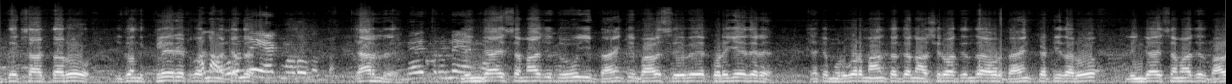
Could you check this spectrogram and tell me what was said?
ಅಧ್ಯಕ್ಷ ಆಗ್ತಾರು. ಇದೊಂದು ಕ್ಲಿಯರ್ ಇಟ್ಕೊಂಡು ಯಾಕಂದ್ರೆ ಯಾರನ್ರಿ? ಲಿಂಗಾಯತರನ್ನೇ ಸಮಾಜದ್ದು ಈ ಬ್ಯಾಂಕಿಗೆ ಭಾಳ ಸೇವೆ ಕೊಡುಗೆ ಇದಾರೆ. ಯಾಕೆ ಮುರುಗೋಡ ಮಹಾಂತಜ್ಜನ ಆಶೀರ್ವಾದದಿಂದ ಅವ್ರು ಬ್ಯಾಂಕ್ ಕಟ್ಟಿದಾರು. ಲಿಂಗಾಯತ ಸಮಾಜದ ಭಾಳ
